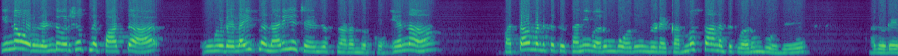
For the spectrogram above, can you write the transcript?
இன்னும் ஒரு ரெண்டு வருஷத்துல பார்த்தா உங்களுடைய லைஃப்ல நிறைய சேஞ்சஸ் நடந்திருக்கும். ஏன்னா பத்தாம் இடத்துக்கு சனி வரும்போது உங்களுடைய கர்மஸ்தானத்துக்கு வரும்போது அதோடைய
